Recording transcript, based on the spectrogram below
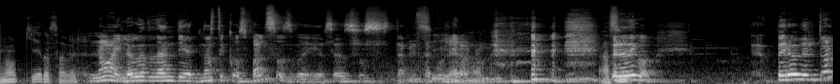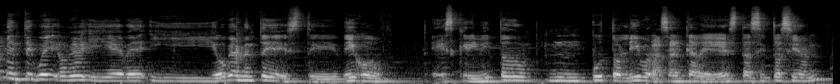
No quiero saber. No, y luego te dan diagnósticos falsos, güey. O sea, eso también está culero, ¿no? Pero digo, pero eventualmente, güey, y, obviamente, este, digo, escribí todo un puto libro acerca de esta situación.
